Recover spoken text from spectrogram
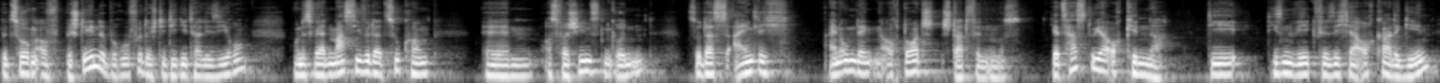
bezogen auf bestehende Berufe durch die Digitalisierung. Und es werden massive dazukommen, ähm, aus verschiedensten Gründen, sodass eigentlich ein Umdenken auch dort stattfinden muss. Jetzt hast du ja auch Kinder, die diesen Weg für sich ja auch gerade gehen.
